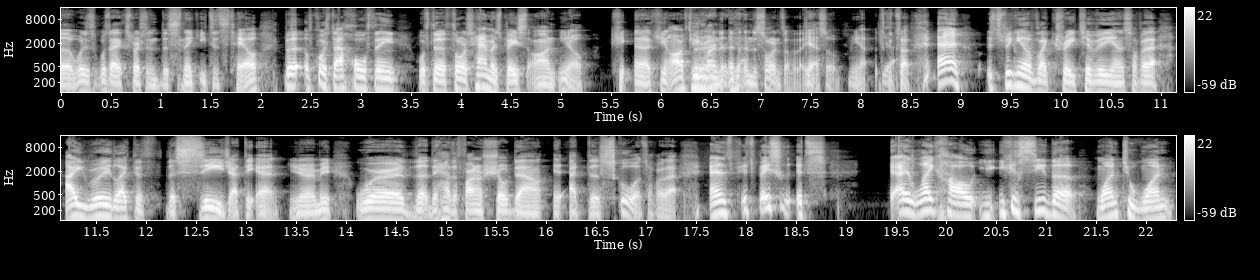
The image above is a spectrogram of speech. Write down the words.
the what is what's that expression? The snake eats its tail. But of course, that whole thing with the Thor's hammer is based on you know. King, uh, King Arthur, King and, Arthur, yeah. and the sword and stuff like that. Yeah, so yeah, it's Yeah. good stuff. And speaking of like creativity and stuff like that, I really like the the siege at the end. You know what I mean? Where the, they have the final showdown at the school and stuff like that. And it's, it's basically it's I like how you, you can see the one to one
